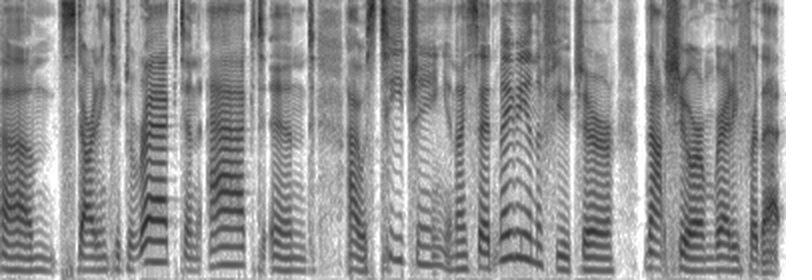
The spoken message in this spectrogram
um, starting to direct and act, and I was teaching. And I said, maybe in the future, not sure I'm ready for that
